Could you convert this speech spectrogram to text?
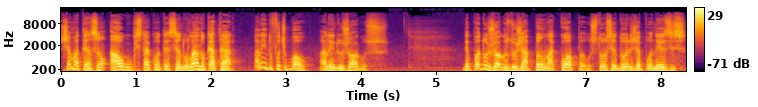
chama atenção algo que está acontecendo lá no Catar, além do futebol, além dos jogos. Depois dos jogos do Japão na Copa, os torcedores japoneses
